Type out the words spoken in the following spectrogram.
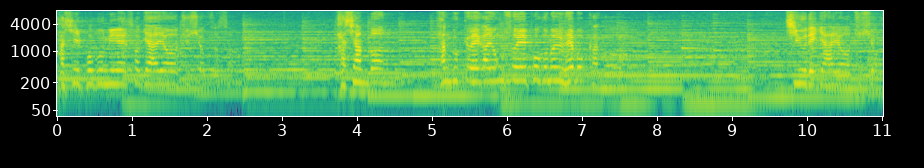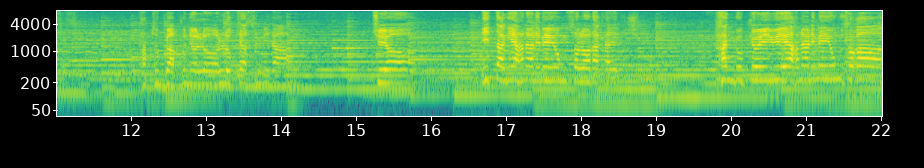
다시 복음 위에 서게 하여 주시옵소서 다시 한번 한국교회가 용서의 복음을 회복하고 치유되게 하여 주시옵소서. 다툼과 분열로 얼룩졌습니다. 주여 이 땅에 하나님의 용서를 허락하여 주시고 한국 교회 위에 하나님의 용서가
